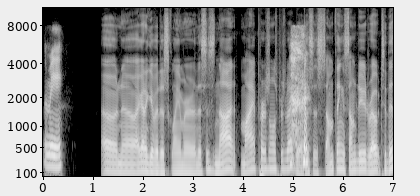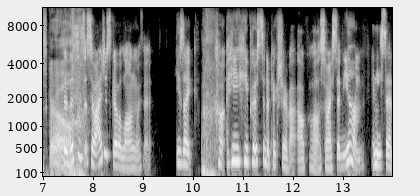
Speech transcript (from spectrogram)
Let me. Oh no, I gotta give a disclaimer. This is not my personal perspective. this is something some dude wrote to this girl. So this is. So I just go along with it. He's like, he he posted a picture of alcohol. So I said, yum, and he said,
